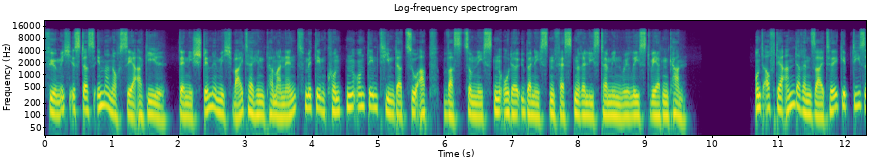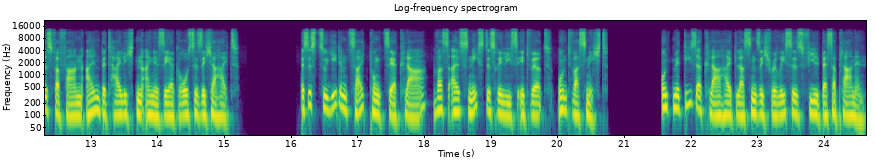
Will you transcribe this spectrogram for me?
Für mich ist das immer noch sehr agil, denn ich stimme mich weiterhin permanent mit dem Kunden und dem Team dazu ab, was zum nächsten oder übernächsten festen Release-Termin released werden kann. Und auf der anderen Seite gibt dieses Verfahren allen Beteiligten eine sehr große Sicherheit. Es ist zu jedem Zeitpunkt sehr klar, was als nächstes released wird und was nicht. Und mit dieser Klarheit lassen sich Releases viel besser planen.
